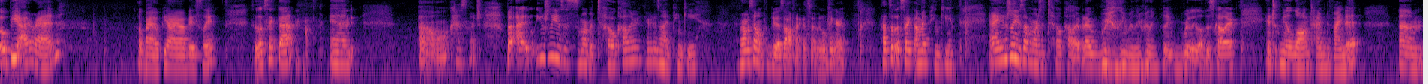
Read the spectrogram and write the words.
OPI Red. Oh, by OPI, obviously. So it looks like that. And, oh, kind of smudge. But I usually use this as more of a toe color. There it is on my pinky. I promise I won't guys off when I get to my middle finger. That's what it looks like on my pinky. And I usually use that more as a toe color, but I really, really, really, really, really love this color. And it took me a long time to find it. Um,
